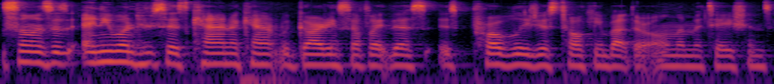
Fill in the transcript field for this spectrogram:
someone says anyone who says can or can't regarding stuff like this is probably just talking about their own limitations.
